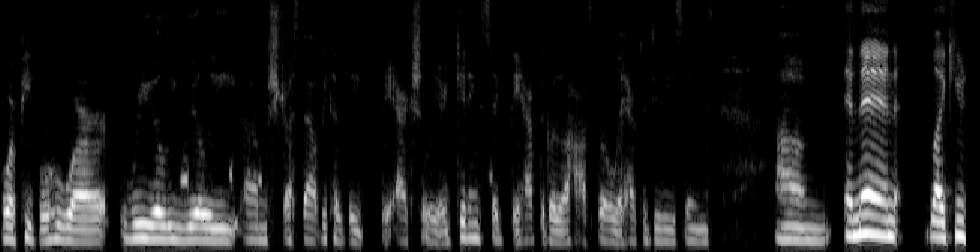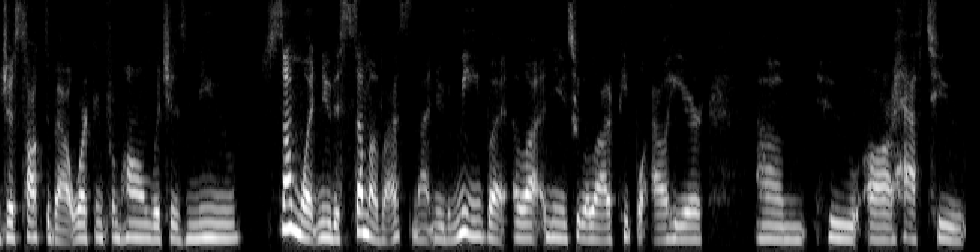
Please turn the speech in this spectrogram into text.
or people who are really really um, stressed out because they they actually are getting sick they have to go to the hospital they have to do these things. Um, and then like you just talked about, working from home, which is new, somewhat new to some of us, not new to me, but a lot new to a lot of people out here um, who are have to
